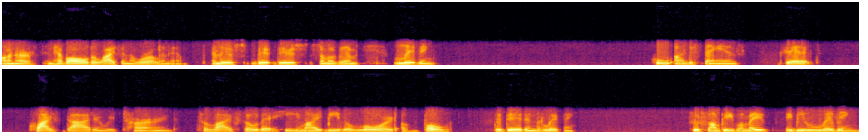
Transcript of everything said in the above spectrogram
on earth and have all the life in the world in them. And there's there, there's some of them living who understands that Christ died and returned to life so that he might be the Lord of both the dead and the living. So some people may, may be living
